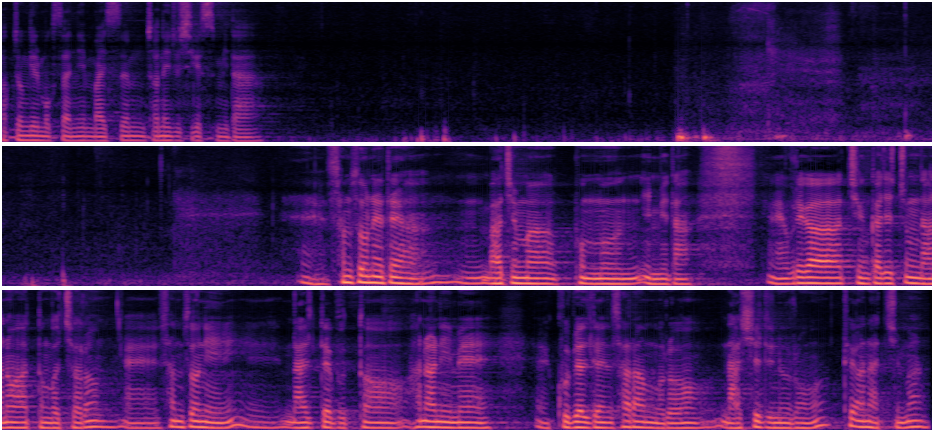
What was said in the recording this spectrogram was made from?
박종길 목사님 말씀 전해 주시겠습니다. 예, 삼손에 대한 마지막 본문입니다. 예, 우리가 지금까지 쭉 나눠왔던 것처럼 예, 삼손이 날 때부터 하나님의 구별된 사람으로 나시린으로 태어났지만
